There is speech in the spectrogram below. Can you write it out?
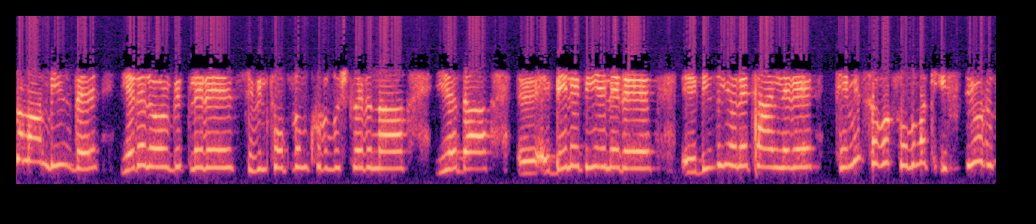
zaman biz de yerel örgütlere, sivil toplum kuruluşlarına ya da e, belediyelere, e, bizi yönetenlere temiz hava solumak istiyoruz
